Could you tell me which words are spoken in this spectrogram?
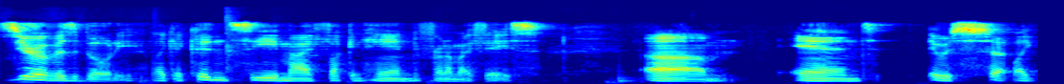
zero visibility. Like I couldn't see my fucking hand in front of my face. Um, and it was so, like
